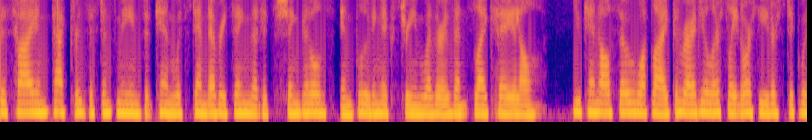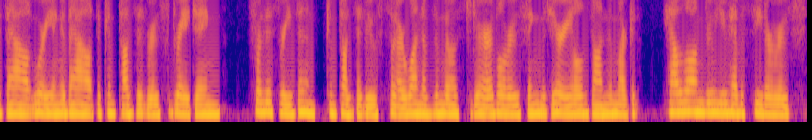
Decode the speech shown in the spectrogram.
This high impact resistance means it can withstand everything that hits shingles, including extreme weather events like hail. You can also walk like a regular slate or cedar stick without worrying about the composite roof breaking. For this reason, composite roofs are one of the most durable roofing materials on the market. How long do you have a cedar roof?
